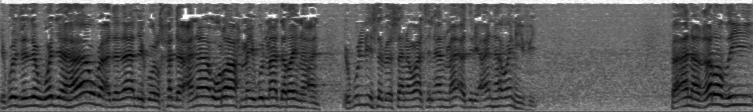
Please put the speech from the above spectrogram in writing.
يقول تزوجها وبعد ذلك يقول خدعنا وراح ما يقول ما درينا عنه. يقول لي سبع سنوات الآن ما أدري عنها وين هي فيه. فأنا غرضي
